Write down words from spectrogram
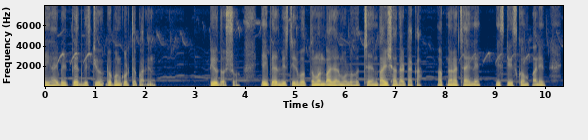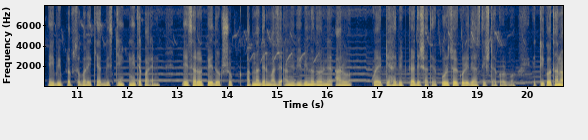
এই হাইব্রিড পেঁয়াজ বীজটিও রোপণ করতে পারেন। প্রিয় দর্শক, এই পেঁয়াজ বীজটির বর্তমান বাজার মূল্য হচ্ছে বাইশ হাজার টাকা। আপনারা চাইলে স্টিজ কোম্পানির এই বিপ্লব সুপার পেঁয়াজ বীজটি নিতে পারেন। এছাড়াও প্রিয় দর্শক, আপনাদের মাঝে আমি বিভিন্ন ধরনের আরও কয়েকটি হাইব্রিড পেঁয়াজের সাথে পরিচয় করে দেওয়ার চেষ্টা করব। একটি কথা না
